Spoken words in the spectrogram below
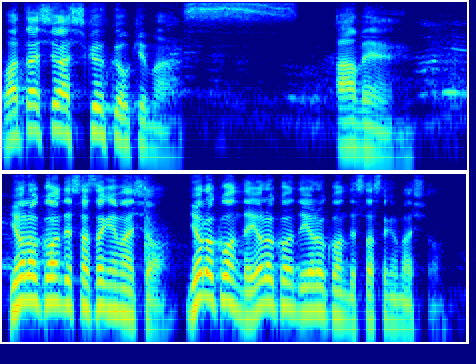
私は祝福を受けます。アメン喜んで捧げましょう。喜んで、喜んで、喜んで捧げましょう。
